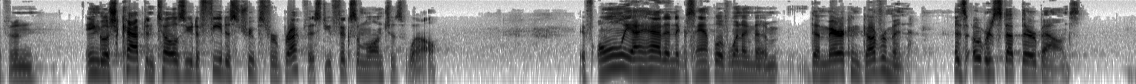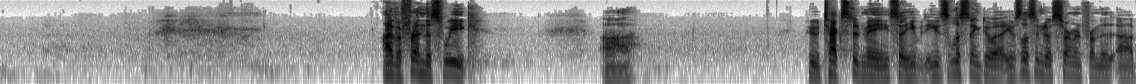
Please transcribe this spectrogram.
If an English captain tells you to feed his troops for breakfast, you fix them lunch as well. If only I had an example of when the American government has overstepped their bounds. I have a friend this week uh, who texted me. He said he, he, was listening to a, he was listening to a sermon from a,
